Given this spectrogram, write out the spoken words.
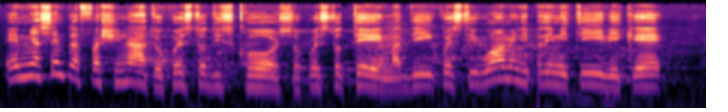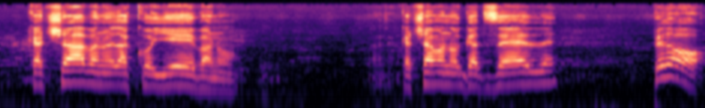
E mi ha sempre affascinato questo discorso, questo tema di questi uomini primitivi che cacciavano e raccoglievano, cacciavano gazzelle, però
